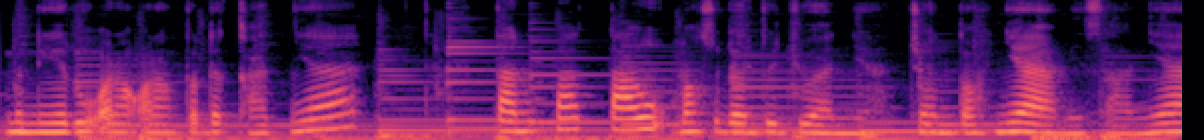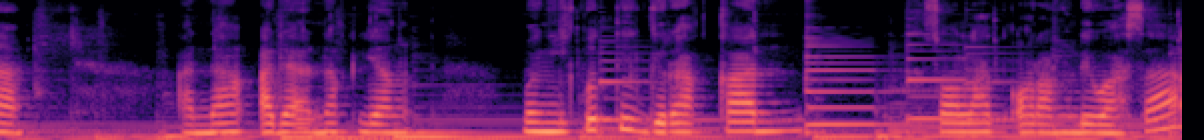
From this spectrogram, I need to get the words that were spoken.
meniru orang-orang terdekatnya tanpa tahu maksud dan tujuannya. Contohnya misalnya anak ada anak yang mengikuti gerakan sholat orang dewasa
